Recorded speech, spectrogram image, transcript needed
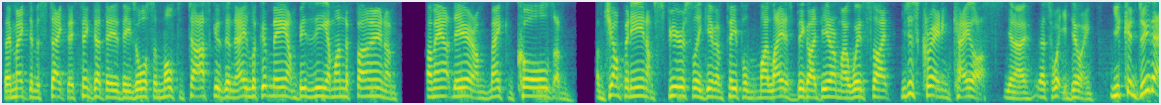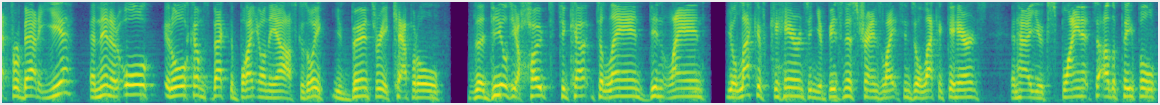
they make the mistake. They think that they're these awesome multitaskers and, hey, look at me, I'm busy, I'm on the phone, I'm, I'm out there, I'm making calls, I'm, I'm jumping in, I'm spuriously giving people my latest big idea on my website. You're just creating chaos, you know, that's what you're doing. You can do that for about a year and then it all, it all comes back to bite you on the ass because all you, you've burned through your capital. The deals you hoped to, co- to land didn't land. Your lack of coherence in your business translates into a lack of coherence and how you explain it to other people.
